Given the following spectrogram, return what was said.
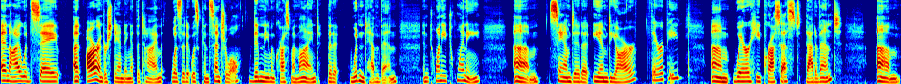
and I would say uh, our understanding at the time was that it was consensual. Didn't even cross my mind that it wouldn't have been. In 2020, um, Sam did an EMDR therapy um, where he processed that event. Um,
